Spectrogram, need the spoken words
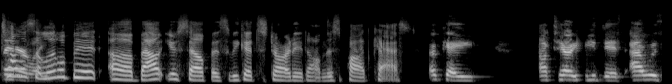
Tell us a little bit about yourself as we get started on this podcast. Okay, I'll tell you this. I was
